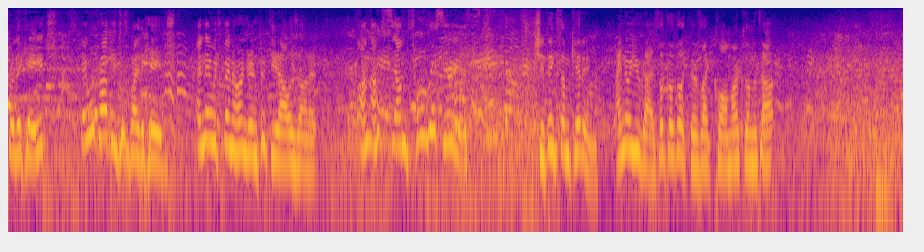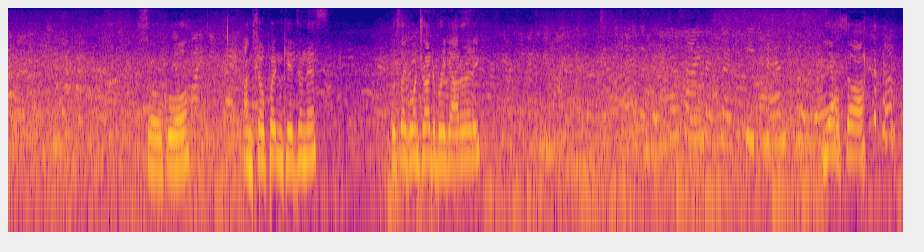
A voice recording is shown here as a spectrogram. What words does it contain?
for the cage, they would probably just buy the cage and they would spend $150 on it. I'm, I'm, I'm totally serious. She thinks I'm kidding. I know you guys. Look, look, look. There's like claw marks on the top. So cool. I'm so putting kids in this. Looks like one tried to break out already. It also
